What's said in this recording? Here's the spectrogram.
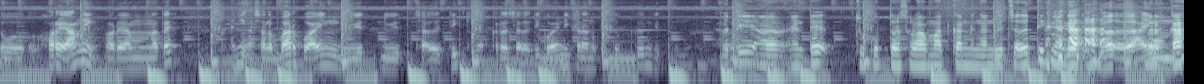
teu hoream nih hoream na teh anjing asa lebar ku aing duit duit saeutik nya keur saeutik ku aing dikaran kitukeun gitu. Berarti eh, ente cukup terselamatkan dengan duit seetiknya gitu? Berkah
